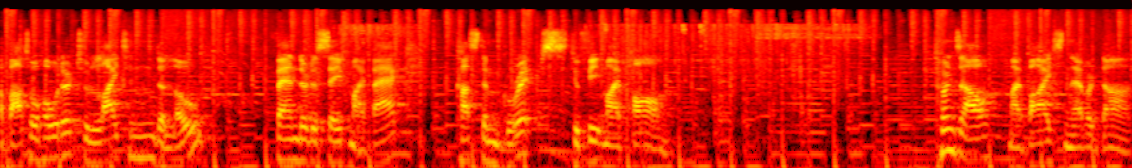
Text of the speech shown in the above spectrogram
a bottle holder to lighten the load, fender to save my back, custom grips to fit my palm. Turns out my bike's never done,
